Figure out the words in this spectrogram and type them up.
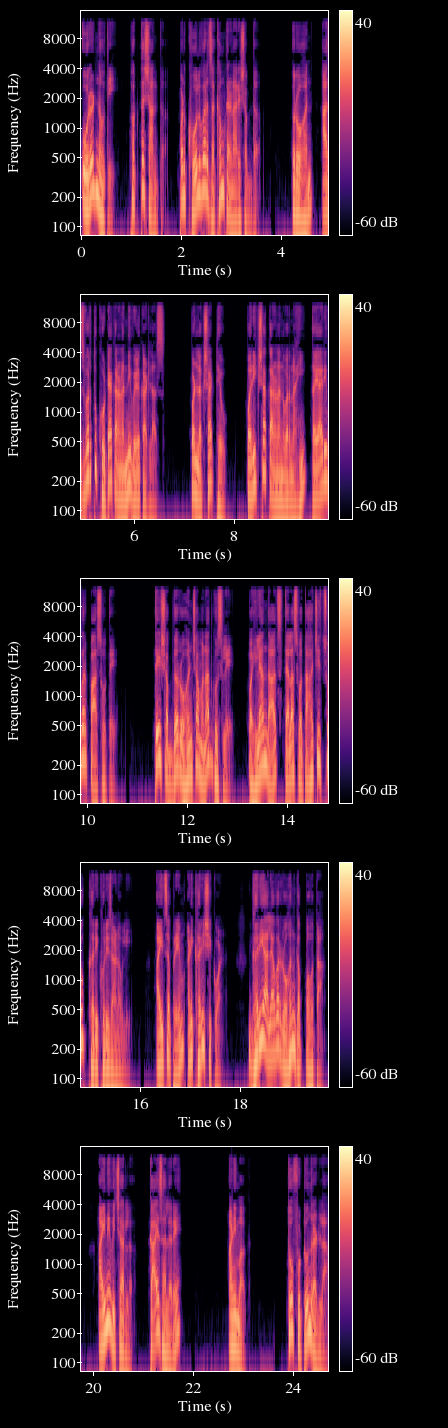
ओरड नव्हती. फक्त शांत पण खोलवर जखम करणारे शब्द. रोहन आजवर तू खोट्या कारणांनी वेळ काढलास. पण लक्षात ठेव परीक्षा कारणांवर नाही तयारीवर पास होते. ते शब्द रोहनच्या मनात घुसले. पहिल्यांदाच त्याला स्वतःची चूक खरीखुरी जाणवली. आईचं प्रेम आणि खरी शिकवण. घरी आल्यावर रोहन गप्प होता. आईने विचारलं काय झालं रे? आणि मग तो फुटून रडला.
